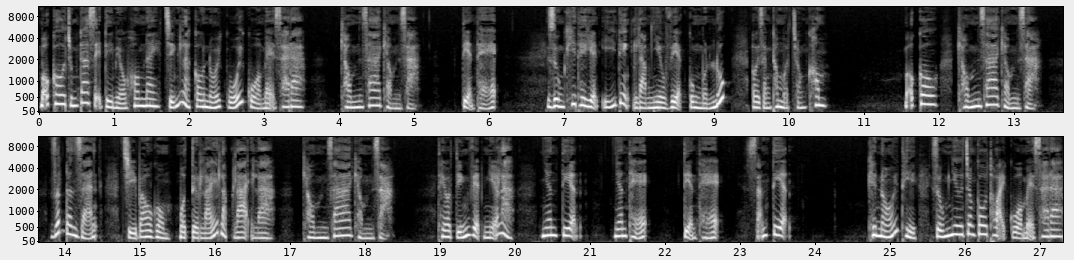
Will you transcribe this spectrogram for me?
Mẫu câu chúng ta sẽ tìm hiểu hôm nay chính là câu nối cuối của mẹ Sarah, khổng xa khổng xa tiện thể. Dùng khi thể hiện ý định làm nhiều việc cùng một lúc ở dạng thông một trong không. Mẫu câu khổng xa khổng xa rất đơn giản, chỉ bao gồm một từ lái lặp lại là khổng xa khổng xa Theo tiếng Việt nghĩa là nhân tiện, nhân thể tiện thể sẵn tiện, Khi nói thì giống như trong câu thoại của mẹ Sarah,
